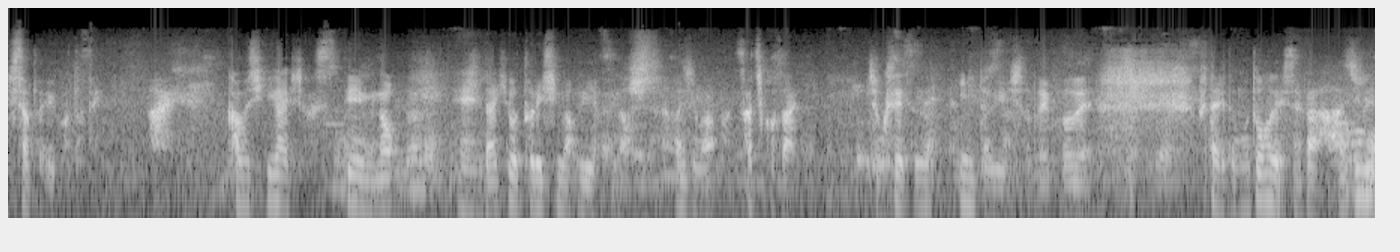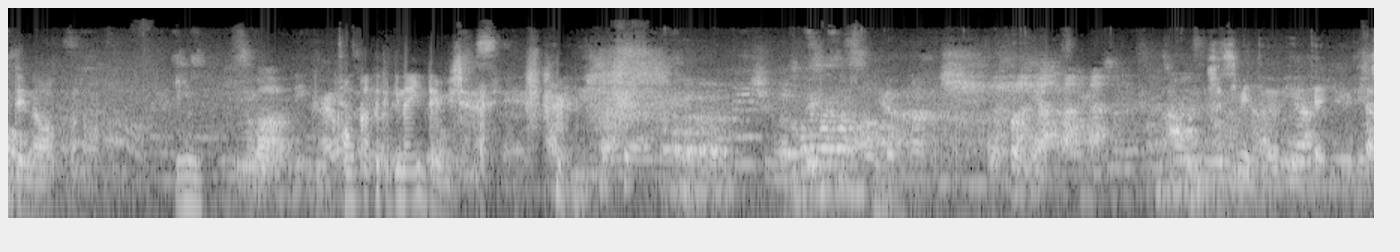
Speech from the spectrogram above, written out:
したということで、はい、株式会社スティームの、えー代表取締役の中島幸子さんに直接ねインタビューしたということで2人ともどうでしたか？初めてのこの本格的なインタビューじゃない。初めてのインタビューでちょっ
